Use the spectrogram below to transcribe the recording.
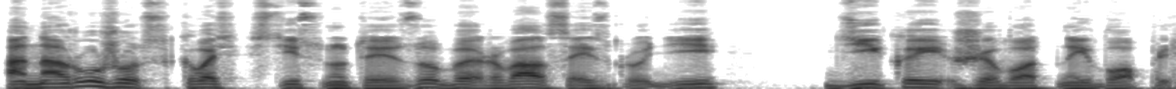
а наружу сквозь стиснутые зубы рвался из груди дикий животный вопль.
